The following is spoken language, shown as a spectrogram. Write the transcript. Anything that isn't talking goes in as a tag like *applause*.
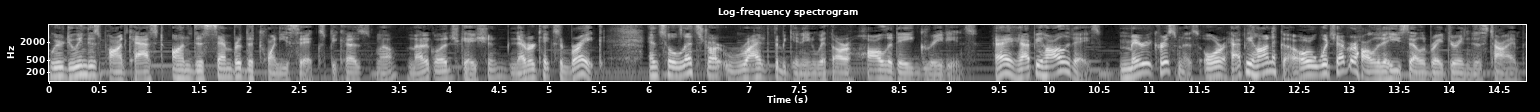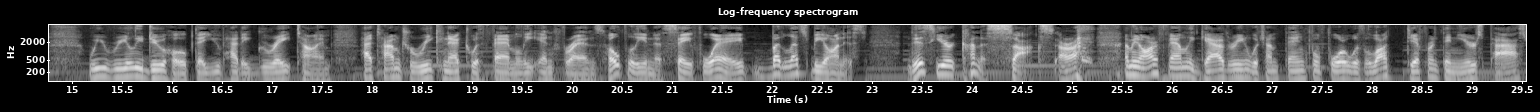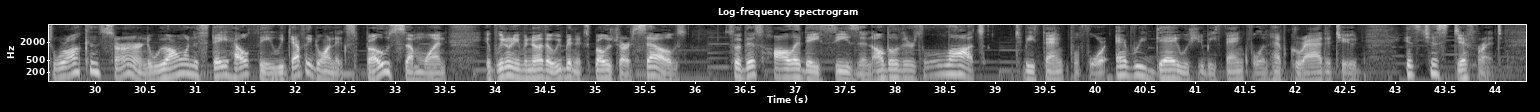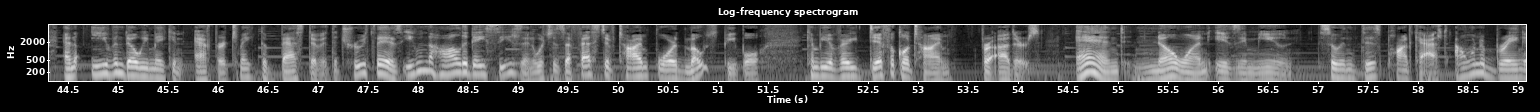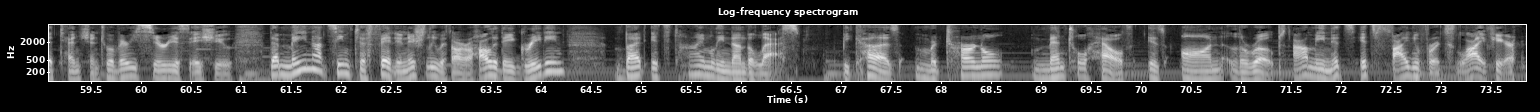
We're doing this podcast on December the 26th because, well, medical education never takes a break. And so let's start right at the beginning with our holiday greetings. Hey, happy holidays, Merry Christmas, or Happy Hanukkah, or whichever holiday you celebrate during this time. We really do hope that you've had a great time, had time to reconnect with family and friends, hopefully in a safe way, but let's be honest this year kind of sucks, *laughs* all right? I mean, our family gathering, which I'm thankful for, was a lot different than years past. We're all concerned. We all want to stay healthy. We definitely don't want to expose someone if we don't even know that we've been exposed ourselves. So, this holiday season, although there's lots to be thankful for, every day we should be thankful and have gratitude. It's just different. And even though we make an effort to make the best of it, the truth is, even the holiday season, which is a festive time for most people, can be a very difficult time for others, and no one is immune. So, in this podcast, I want to bring attention to a very serious issue that may not seem to fit initially with our holiday greeting, but it's timely nonetheless because maternal mental health is on the ropes. I mean, it's it's fighting for its life here.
